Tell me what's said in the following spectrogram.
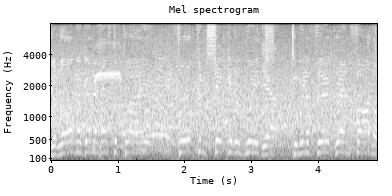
Geelong are going to have to play four consecutive weeks Yeah. to win a third grand final.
